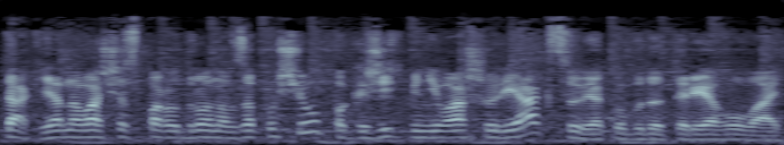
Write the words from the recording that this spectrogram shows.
Так, я на вас зараз пару дронів запущу. Покажіть мені вашу реакцію, як ви будете реагувати.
